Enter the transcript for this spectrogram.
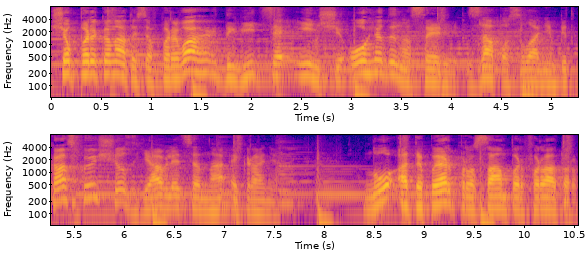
Щоб переконатися в перевагах, дивіться інші огляди на серії за посиланням підказкою, що з'являться на екрані. Ну, а тепер про сам перфоратор.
